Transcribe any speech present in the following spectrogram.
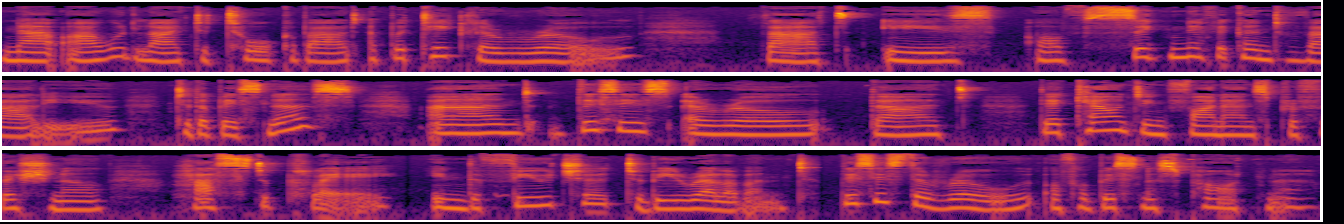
Now, I would like to talk about a particular role that is of significant value to the business, and this is a role that the accounting finance professional has to play in the future to be relevant. This is the role of a business partner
